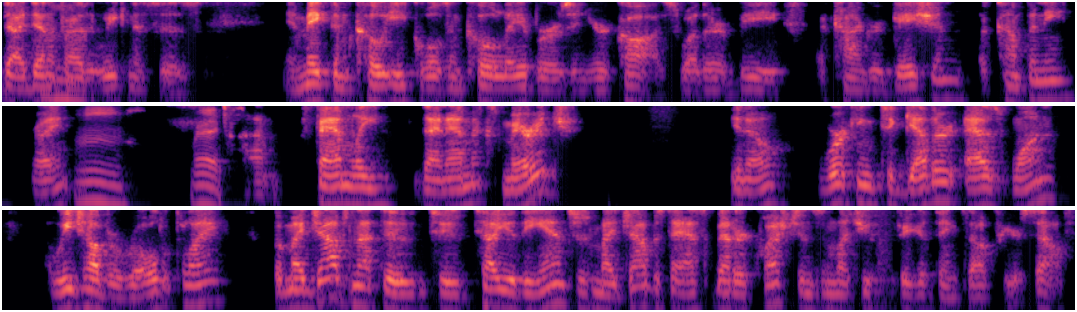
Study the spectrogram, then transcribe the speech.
to identify Mhm. their weaknesses, and make them co-equals and co-laborers in your cause, whether it be a congregation, a company, right? Mm, right. Um, family dynamics, marriage, you know, working together as one. We each have a role to play. But my job's not to to tell you the answers. My job is to ask better questions and let you figure things out for yourself.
